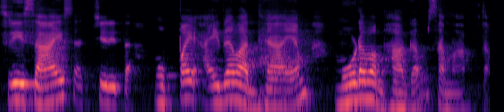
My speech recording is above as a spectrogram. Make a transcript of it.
శ్రీ సాయి సచ్చరిత ముప్పై ఐదవ అధ్యాయం మూడవ భాగం సమాప్తం.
